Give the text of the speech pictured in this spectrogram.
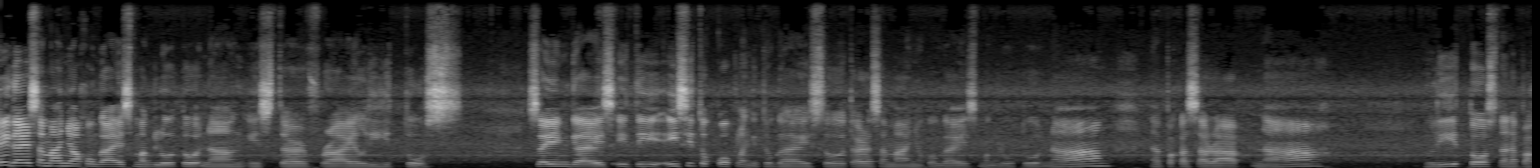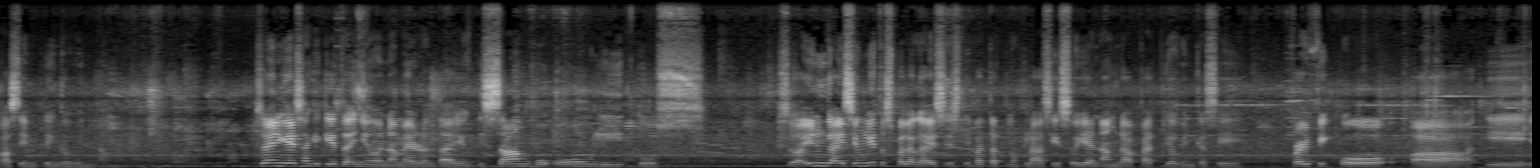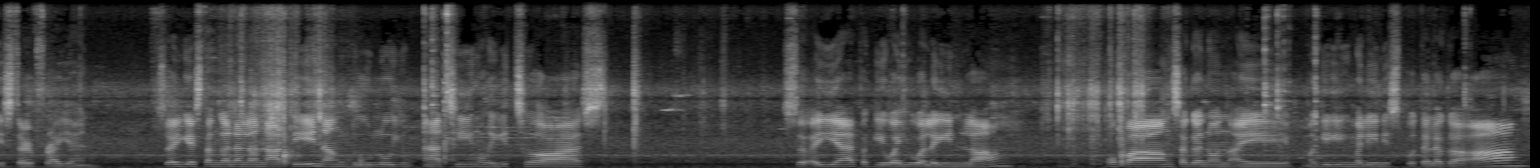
Hey guys, samahan niyo ako guys magluto ng stir fry litos. So ayun guys, iti, easy to cook lang ito guys. So tara samahan niyo ko guys magluto ng napakasarap na litos na napakasimpleng gawin lang. So ayun guys, nakikita niyo na mayroon tayong isang buong litos. So ayun guys, yung litos pala guys is iba tatlong klase. So yan ang dapat gawin kasi perfect po ah, i-stir fry yan. So ayun guys, tanggalan lang natin ng dulo yung ating litos. So ayan, paghiwa-hiwalayin lang upang sa ganon ay magiging malinis po talaga ang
